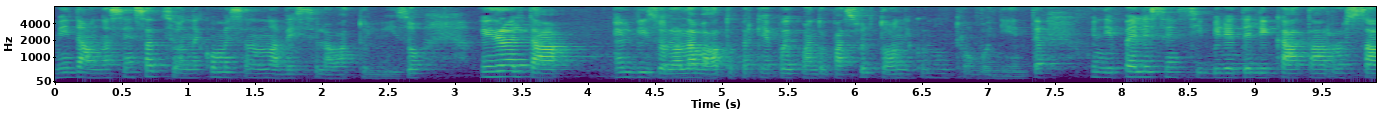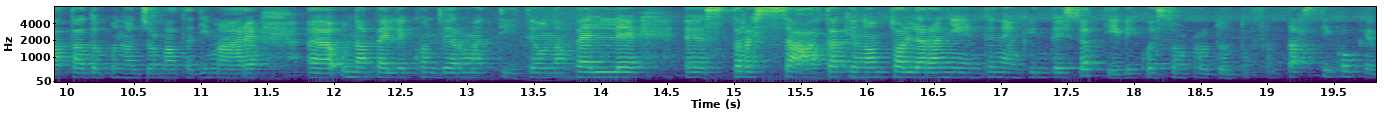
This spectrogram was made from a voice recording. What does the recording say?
mi dà una sensazione come se non avessi lavato il viso. In realtà il viso l'ho lavato perché poi quando passo il tonico non trovo niente. Quindi pelle sensibile, delicata, arrossata dopo una giornata di mare eh, una pelle con dermatite, una pelle eh, stressata che non tollera niente neanche in testi attivi questo è un prodotto fantastico che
